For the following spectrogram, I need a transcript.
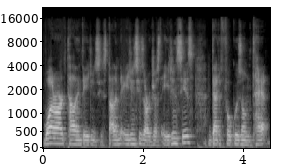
What are talent agencies? Talent agencies are just agencies that focus on ta-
